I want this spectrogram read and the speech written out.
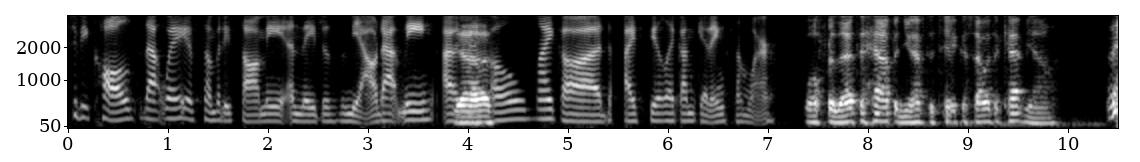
to be called that way, if somebody saw me and they just meowed at me, I'd Yes. be like, oh my god, I feel like I'm getting somewhere. well, for that to happen, you have to take us out with a cat meow.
